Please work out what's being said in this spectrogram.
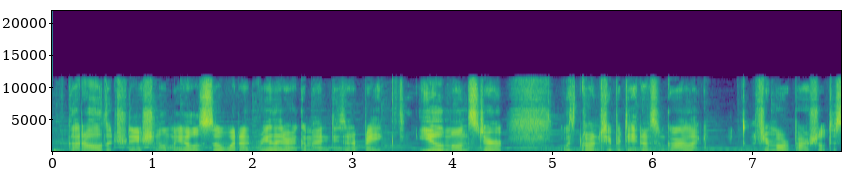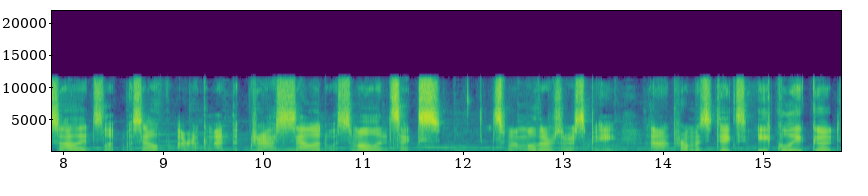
We've got all the traditional meals, so what I'd really recommend is our baked eel monster with crunchy potatoes and garlic. If you're more partial to salads, like myself, I recommend the grass salad with small insects. It's my mother's recipe, and I promise it tastes equally good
